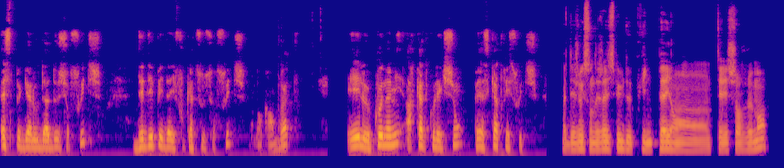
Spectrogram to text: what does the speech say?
Esp Galuda 2 sur Switch, DDP Daifukatsu sur Switch, donc en boîte, et le Konami Arcade Collection PS4 et Switch. Bah, des jeux qui sont déjà disponibles depuis une paye en téléchargement.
